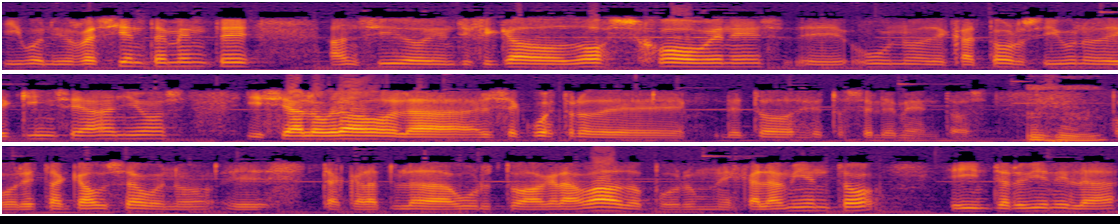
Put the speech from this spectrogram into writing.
y bueno, y recientemente han sido identificados dos jóvenes, uno de 14 y uno de 15 años y se ha logrado el secuestro de, todos estos elementos. Por esta causa, bueno, está caratulada hurto agravado por un escalamiento e interviene la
